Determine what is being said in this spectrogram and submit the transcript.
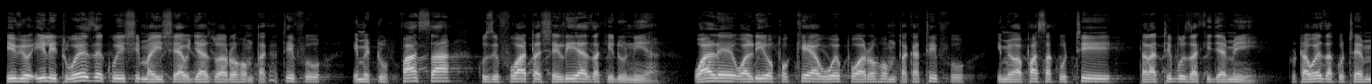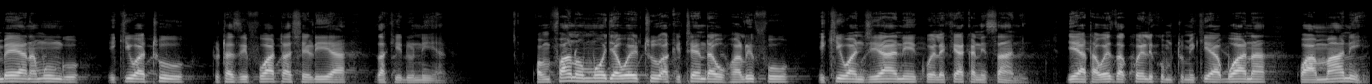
Hivyo ili tuweze kuishi maisha ya ujazo wa roho mtakatifu imetupasa kuzifuata sheria za kidunia. Wale waliopokea uwepo wa roho mtakatifu imewapasa kutii taratibu za kijamii tutaweza kutembea na mungu ikiwa tu tutazifuata sheria za kidunia. Kwa mfano mmoja wetu akitenda uhalifu ikiwa njiani kuelekea kanisani je ataweza kweli kumtumikia bwana kwa amani?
